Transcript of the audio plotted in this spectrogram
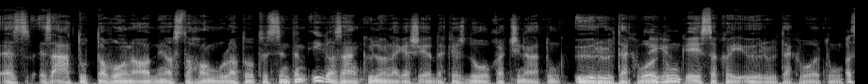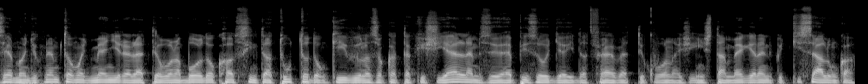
ez, ez át tudta volna adni azt a hangulatot, hogy szerintem igazán különleges, érdekes dolgokat csináltunk, őrültek voltunk, Igen. éjszakai őrültek voltunk. Azért mondjuk nem tudom, hogy mennyire lettél volna boldog, ha szinte a tudtodon kívül azokat a kis jellemző epizódjaidat felvettük volna, és Instán megjelenik, hogy kiszállunk a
